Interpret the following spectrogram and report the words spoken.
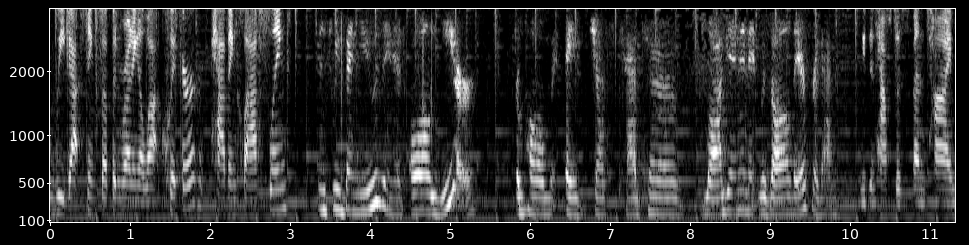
We got things up and running a lot quicker having ClassLink. Since we've been using it all year, from home, they just had to log in and it was all there for them. We didn't have to spend time.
